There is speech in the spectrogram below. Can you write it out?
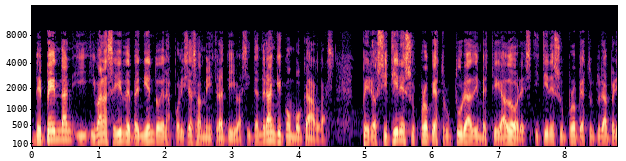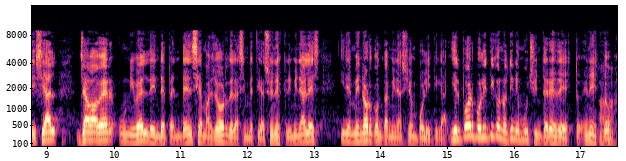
dependan y, y van a seguir dependiendo de las policías administrativas y tendrán que convocarlas. Pero si tiene su propia estructura de investigadores y tiene su propia estructura pericial, ya va a haber un nivel de independencia mayor de las investigaciones criminales y de menor contaminación política. Y el poder político no tiene mucho interés de esto, en esto, Ajá.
